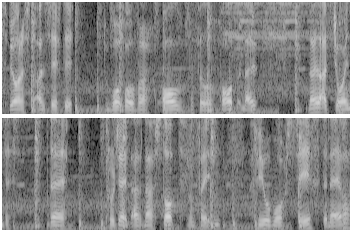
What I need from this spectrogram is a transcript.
to be honest, unsafe to walk over all the fellow Pollok. But now, now that I've joined the project, I've now stopped from fighting, I feel more safe than ever.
